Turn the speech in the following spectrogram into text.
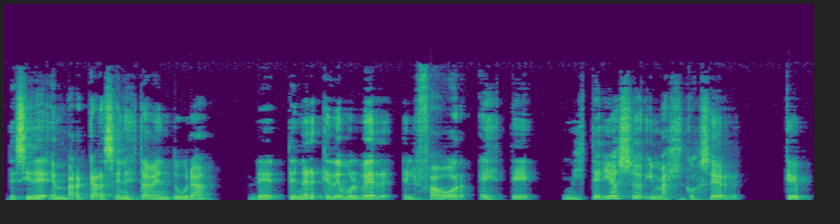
decide embarcarse en esta aventura de tener que devolver el favor a este misterioso y mágico ser que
